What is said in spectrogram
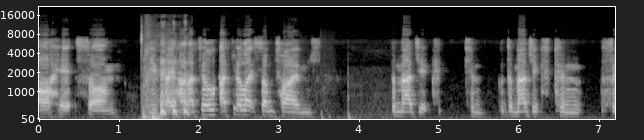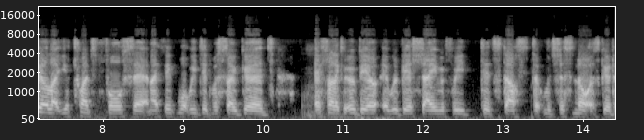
our hit song UK Hun. I feel I feel like sometimes the magic can the magic can feel like you're trying to force it, and I think what we did was so good. I felt like it would be a, it would be a shame if we did stuff that was just not as good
